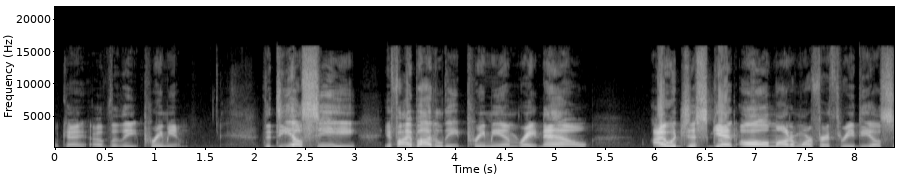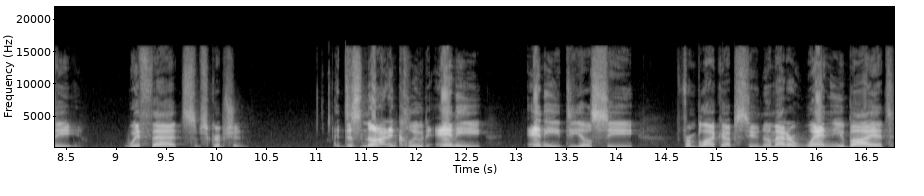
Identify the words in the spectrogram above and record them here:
okay, of Elite Premium. The DLC, if I bought Elite Premium right now, I would just get all Modern Warfare 3 DLC with that subscription. It does not include any any DLC from Black Ops 2. No matter when you buy it,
